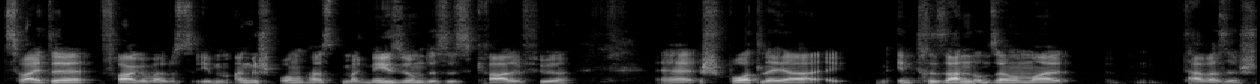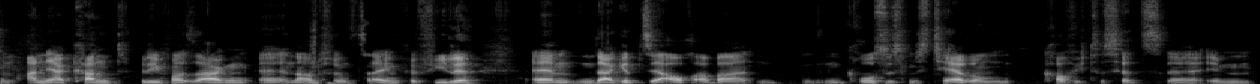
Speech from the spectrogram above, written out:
zweite Frage, weil du es eben angesprochen hast, Magnesium, das ist gerade für äh, Sportler ja interessant und sagen wir mal teilweise schon anerkannt, würde ich mal sagen, äh, in Anführungszeichen für viele. Ähm, da gibt's ja auch aber ein, ein großes Mysterium, kaufe ich das jetzt äh, im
